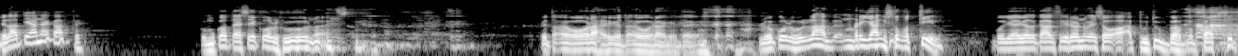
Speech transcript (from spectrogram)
Ya latihannya kabeh. Kumko tesnya kulhu. Kita ora, kita ora kita. Lho kul lah meriang iso wedi. Kul ya yal kafirun wis abu tubah batut.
